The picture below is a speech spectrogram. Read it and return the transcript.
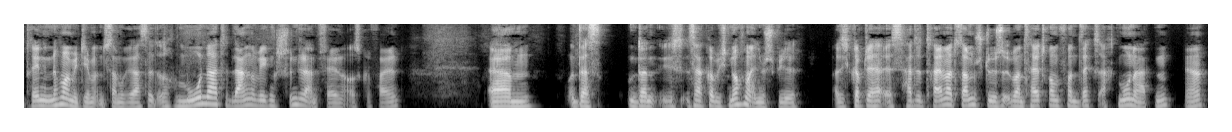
Training nochmal mit jemandem zusammengerasselt, ist auch monatelang wegen Schwindelanfällen ausgefallen. Ähm, und das, und dann ist ist er, glaube ich, nochmal in dem Spiel. Also ich glaube, der es hatte dreimal Zusammenstöße über einen Zeitraum von sechs, acht Monaten, ja.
